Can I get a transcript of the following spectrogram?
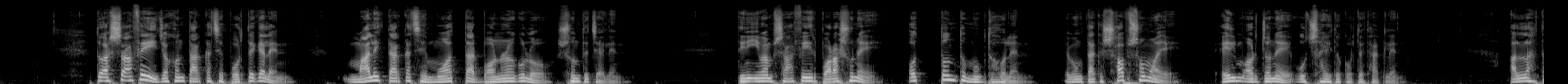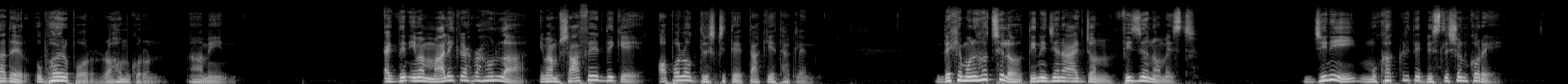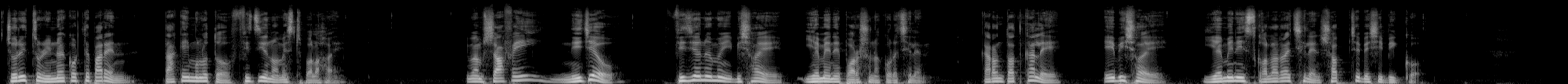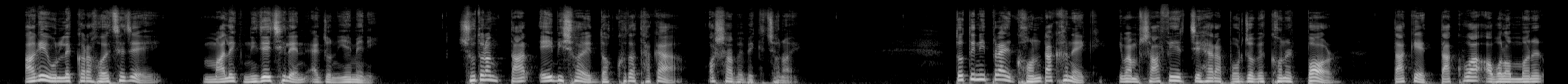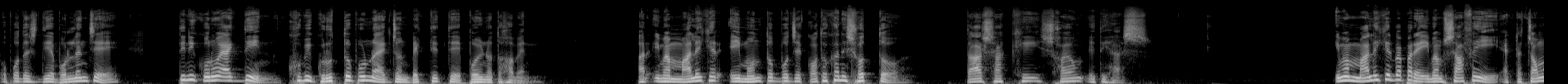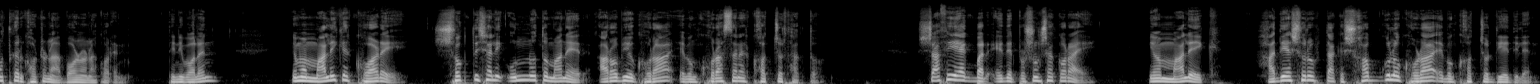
তো আশরাফেই যখন তার কাছে পড়তে গেলেন, মালিক তার কাছে মোয়াত্তার বর্ণনাগুলো শুনতে চাইলেন। তিনি ইমাম শাফির পড়া শুনে অত্যন্ত মুগ্ধ হলেন এবং তাকে সব সময়ে এলম অর্জনে উৎসাহিত করতে থাকলেন। আল্লাহ তাদের উভয়ের উপর রহম করুন। আমিন। একদিন ইমাম মালিক রহমাহুল্লাহ ইমাম শাফির দিকে অপলক দৃষ্টিতে তাকিয়ে থাকলেন। দেখে মনে হচ্ছিল তিনি যেন একজন ফিজিওনমিস্ট, যিনি মুখাকৃতি বিশ্লেষণ করে চরিত্র নির্ণয় করতে পারেন, তাকেই মূলত ফিজিওনমিস্ট বলা হয়। ইমাম শাফেই নিজেও ফিজিওনমি বিষয়ে ইয়েমেনে পড়াশোনা করেছিলেন, কারণ তৎকালে এ বিষয়ে ইয়েমেনি স্কলাররাই ছিলেন সবচেয়ে বেশি বিজ্ঞ। আগে উল্লেখ করা হয়েছে যে, মালিক নিজেই ছিলেন একজন ইয়েমেনি। সুতরাং তার এই বিষয়ে দক্ষতা থাকা অস্বাভাবিক কিছু নয়। তো তিনি প্রায় ঘণ্টাখানেক ইমাম শাফির চেহারা পর্যবেক্ষণের পর তাকে তাকুয়া অবলম্বনের উপদেশ দিয়ে বললেন যে, তিনি কোনো একদিন খুবই গুরুত্বপূর্ণ একজন ব্যক্তিত্বে পরিণত হবেন। আর ইমাম মালিকের এই মন্তব্য যে কতখানি সত্য তার সাক্ষী স্বয়ং ইতিহাস। ইমাম মালিকের ব্যাপারে ইমাম শাফেই একটা চমৎকার ঘটনা বর্ণনা করেন। তিনি বলেন, ইমাম মালিকের খোয়াড়ে শক্তিশালী উন্নত মানের আরবীয় ঘোড়া এবং খোরাসানের খচ্চর থাকত। শাফি একবার এদের প্রশংসা করায় ইমাম মালিক হাদিয়াস্বরূপ তাকে সবগুলো ঘোড়া এবং খচ্চর দিয়ে দিলেন।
